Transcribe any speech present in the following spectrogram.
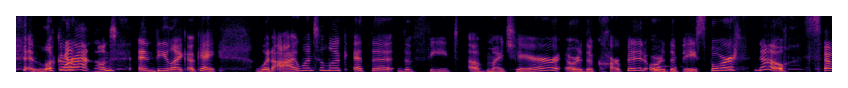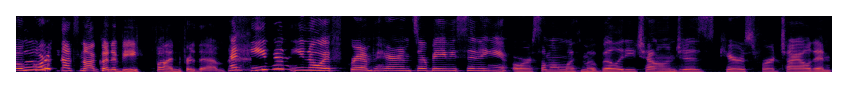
and look around and be like, okay, would I want to look at the the feet of my chair or the carpet or the baseboard? No. So of course that's not going to be fun for them. And even, you know, if grandparents are babysitting or someone with mobility challenges cares for a child and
